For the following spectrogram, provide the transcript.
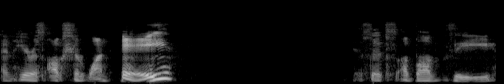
and here is option 1A, It it's above the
